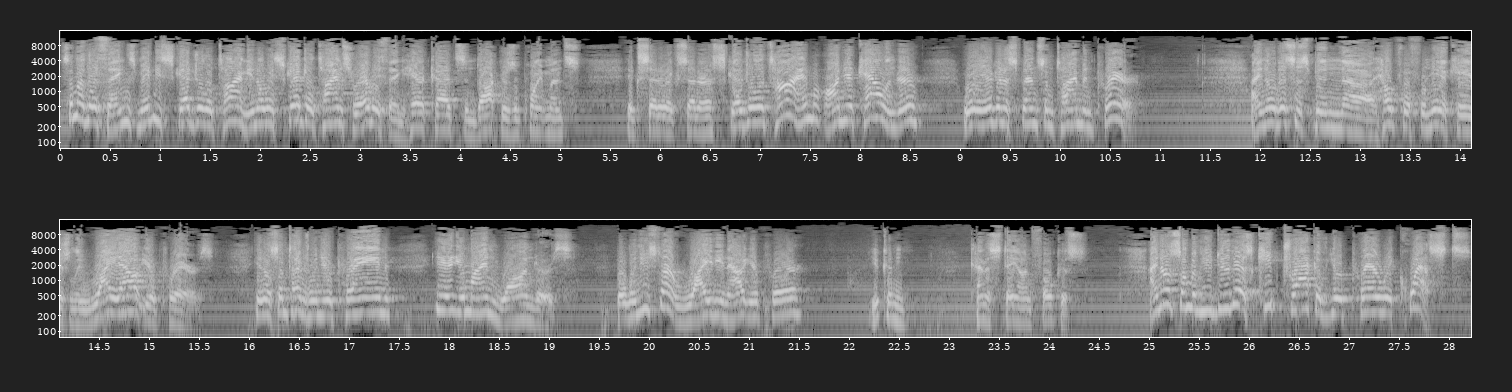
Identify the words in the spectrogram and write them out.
Some other things, maybe schedule a time. You know, we schedule times for everything, haircuts and doctor's appointments, etc., etc. Schedule a time on your calendar where you're going to spend some time in prayer. I know this has been uh, helpful for me occasionally. Write out your prayers. You know, sometimes when you're praying, your, your mind wanders. But when you start writing out your prayer, you can kind of stay on focus. I know some of you do this. Keep track of your prayer requests.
